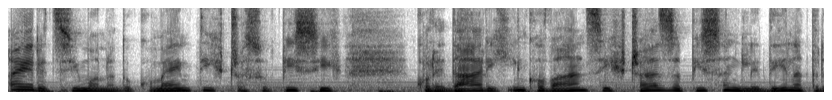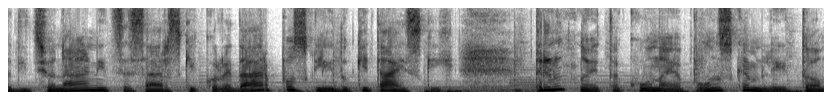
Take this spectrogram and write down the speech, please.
a je recimo na dokumentih, časopisih, koledarjih in kovancih čas zapisan glede na tradicionalni cesarski koledar po zgledu kitajskih. Trenutno je tako na japonskem leto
